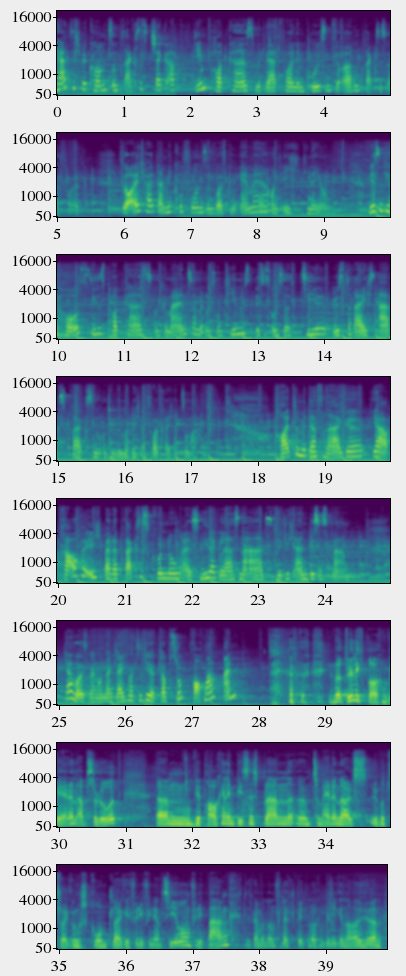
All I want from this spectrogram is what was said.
herzlich willkommen zum Praxis-Check-up, dem Podcast mit wertvollen Impulsen für euren Praxiserfolg. Für euch heute am Mikrofon sind Wolfgang Emmer und ich, Tina Jung. Wir sind die Hosts dieses Podcasts und gemeinsam mit unseren Teams ist es unser Ziel, Österreichs Arztpraxen unternehmerisch erfolgreicher zu machen. Heute mit der Frage, ja, brauche ich bei der Praxisgründung als niedergelassener Arzt wirklich einen Businessplan? Ja, Wolfgang, und dann gleich mal zu dir. Glaubst du, braucht man einen? Natürlich brauchen wir einen, absolut. Ähm, wir brauchen einen Businessplan äh, zum einen als Überzeugungsgrundlage für die Finanzierung, für die Bank. Das werden wir dann vielleicht später noch ein bisschen genauer hören.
